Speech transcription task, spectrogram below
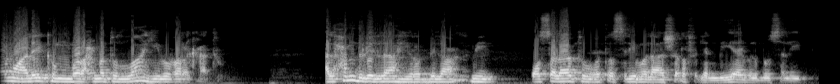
السلام عليكم ورحمة الله وبركاته. الحمد لله رب العالمين والصلاة والتسليم على أشرف الأنبياء والمرسلين.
